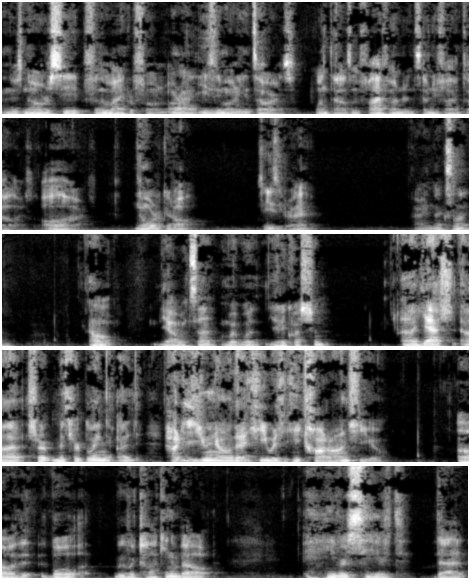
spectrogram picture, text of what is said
and there's no receipt for the microphone. All right, easy money, it's ours. $1,575, all ours. No work at all. It's easy, right? All right, next slide. Oh, yeah, what's that? What, what, you had a question? Uh, yes, uh, sir, Mr. Bling, uh, how did you know that he was, he caught on to you? Oh, the, well, we were talking about, he received that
